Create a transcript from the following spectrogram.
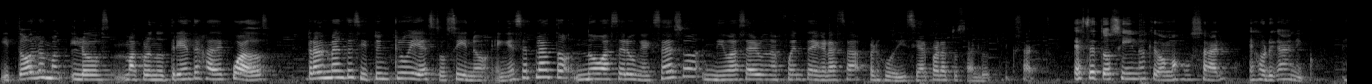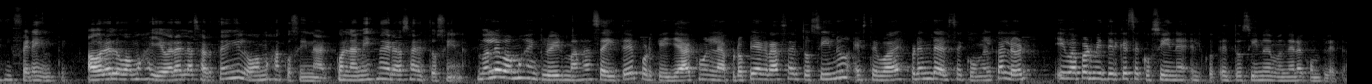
y todos los, ma- los macronutrientes adecuados, realmente si tú incluyes tocino en ese plato no va a ser un exceso ni va a ser una fuente de grasa perjudicial para tu salud. Exacto. Este tocino que vamos a usar es orgánico, es diferente. Ahora lo vamos a llevar a la sartén y lo vamos a cocinar con la misma grasa del tocino. No le vamos a incluir más aceite porque ya con la propia grasa del tocino este va a desprenderse con el calor y va a permitir que se cocine el, el tocino de manera completa.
